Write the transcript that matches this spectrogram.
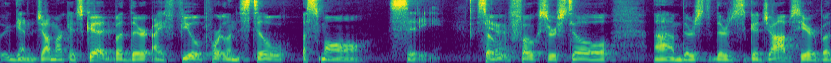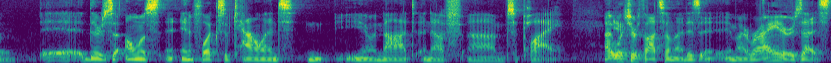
again, the job market's good, but there, I feel Portland is still a small city, so Yeah. folks are still um, there's there's good jobs here, but uh, there's almost an influx of talent, you know, not enough um, supply. Uh, What's your thoughts on that? Is it, am I right, or is that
